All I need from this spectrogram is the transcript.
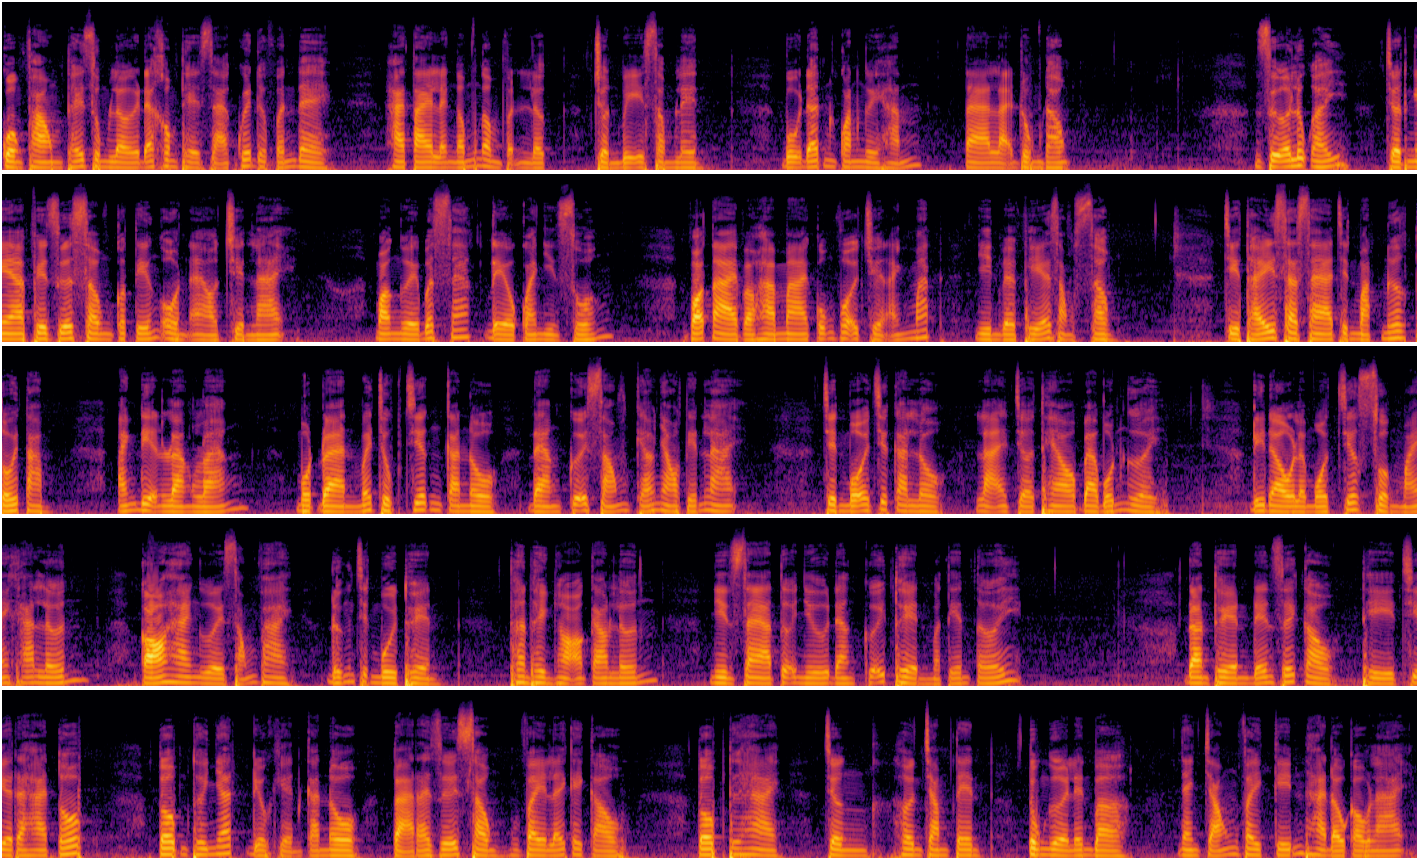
Cuồng phòng thấy dùng lời đã không thể giải quyết được vấn đề, hai tay lại ngấm ngầm vận lực, chuẩn bị xông lên. Bụi đất quanh người hắn, ta lại rung động. Giữa lúc ấy, chợt nghe phía dưới sông có tiếng ồn ào truyền lại. Mọi người bất giác đều quay nhìn xuống. Võ Tài và Hoa Mai cũng vội chuyển ánh mắt nhìn về phía dòng sông. Chỉ thấy xa xa trên mặt nước tối tăm, ánh điện loang loáng, một đoàn mấy chục chiếc cano đang cưỡi sóng kéo nhau tiến lại. Trên mỗi chiếc cano lại chở theo ba bốn người. Đi đầu là một chiếc xuồng máy khá lớn, có hai người sóng vai đứng trên mui thuyền. Thân hình họ cao lớn, nhìn xa tựa như đang cưỡi thuyền mà tiến tới. Đoàn thuyền đến dưới cầu thì chia ra hai tốp. Tốp thứ nhất điều khiển cano tỏa ra dưới sông vây lấy cây cầu. Tốp thứ hai chừng hơn trăm tên tung người lên bờ, nhanh chóng vây kín hai đầu cầu lại.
